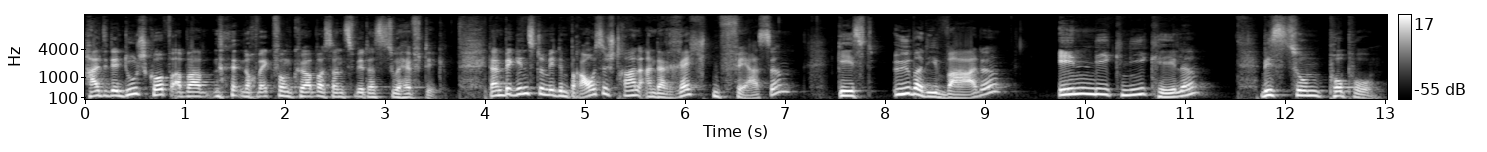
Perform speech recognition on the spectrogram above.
Halte den Duschkopf aber noch weg vom Körper, sonst wird das zu heftig. Dann beginnst du mit dem Brausestrahl an der rechten Ferse, gehst über die Wade in die Kniekehle bis zum Popo.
